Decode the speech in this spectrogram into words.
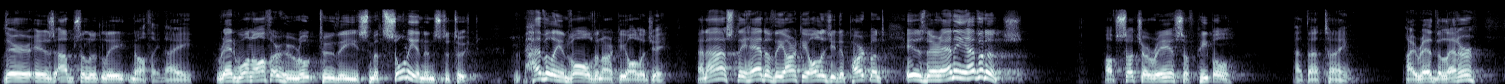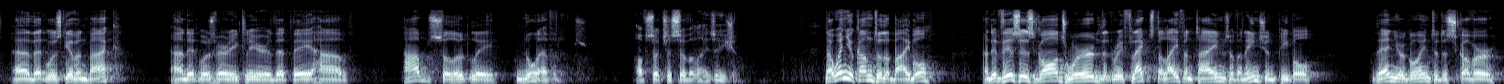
There is absolutely nothing. I read one author who wrote to the Smithsonian Institute, heavily involved in archaeology, and asked the head of the archaeology department, Is there any evidence of such a race of people at that time? I read the letter uh, that was given back, and it was very clear that they have absolutely no evidence of such a civilization. Now, when you come to the Bible, and if this is God's Word that reflects the life and times of an ancient people, then you're going to discover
